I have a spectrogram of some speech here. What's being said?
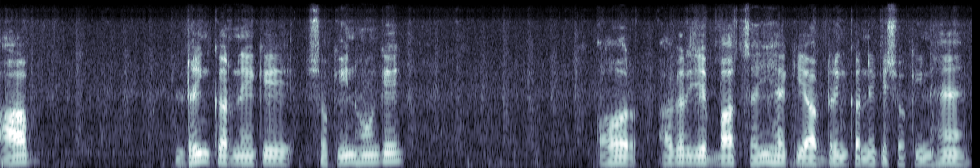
आप ड्रिंक करने के शौकीन होंगे, और अगर ये बात सही है कि आप ड्रिंक करने के शौकीन हैं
